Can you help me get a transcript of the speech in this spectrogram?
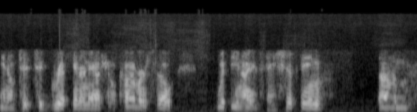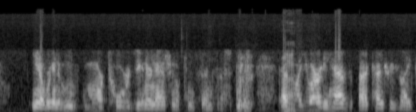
you know, to, to grip international commerce. So, with the United States shifting, um, you know, we're going to move more towards the international consensus. That's Wow. why you already have uh, countries like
